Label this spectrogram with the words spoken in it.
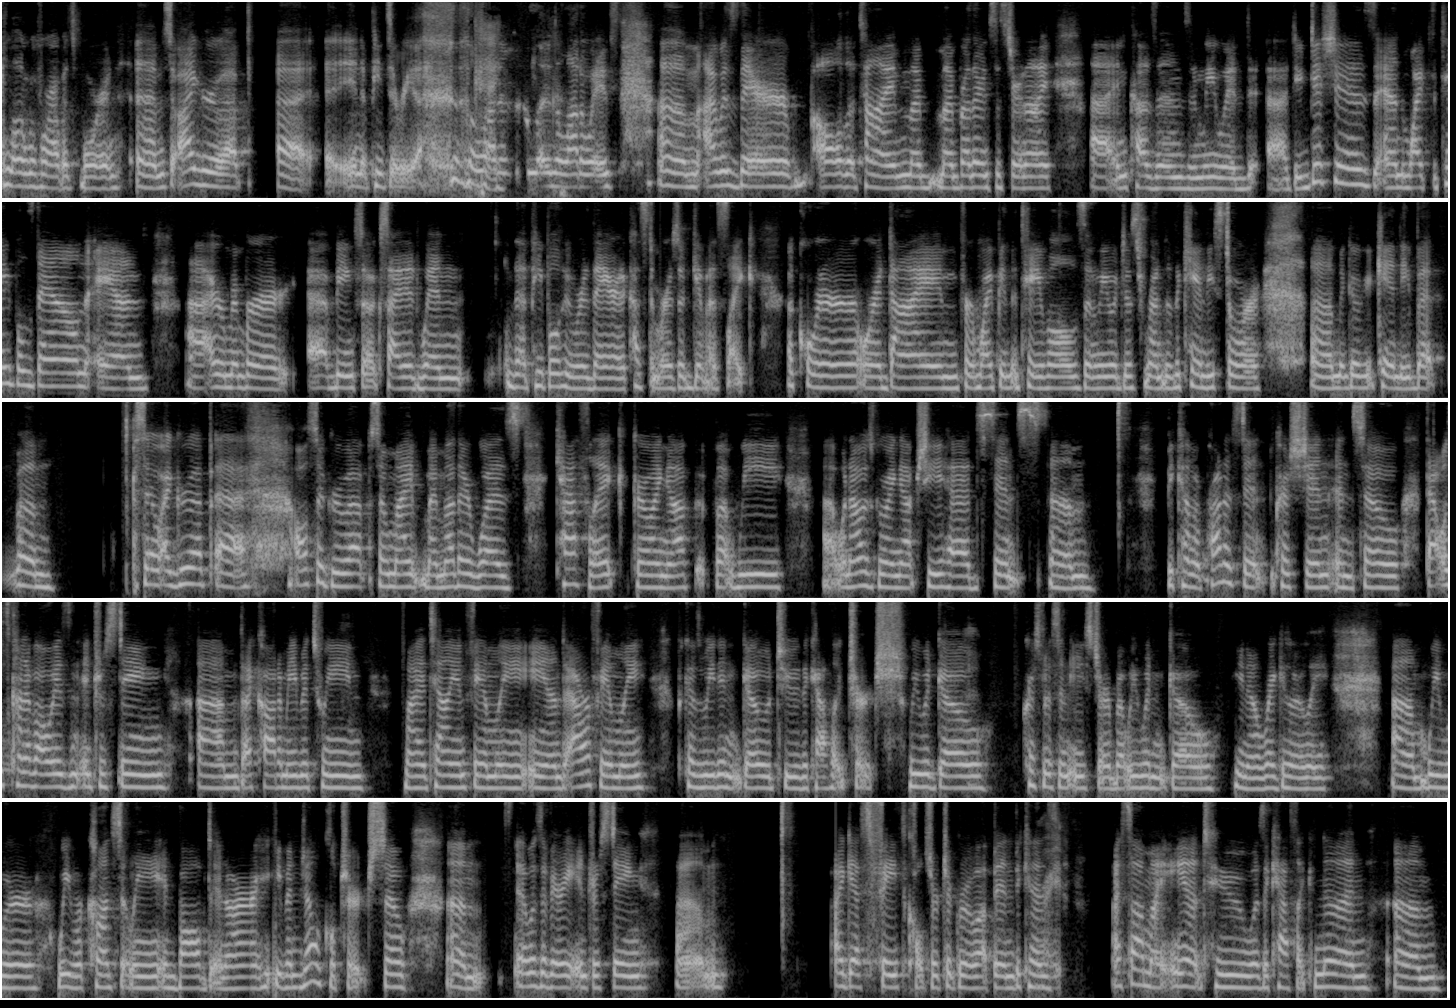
long before I was born. Um, so I grew up uh, in a pizzeria a lot of in a lot of ways. Um, I was there all the time. My my brother and sister and I uh, and cousins, and we would uh, do dishes and wipe the tables down. And uh, I remember uh, being so excited when the people who were there, the customers would give us like a quarter or a dime for wiping the tables, and we would just run to the candy store um, and go get candy. But um, so I grew up, uh, also grew up. So my, my mother was Catholic growing up, but we, uh, when I was growing up, she had since, um, become a Protestant Christian. And so that was kind of always an interesting, um, dichotomy between my Italian family and our family because we didn't go to the Catholic church. We would go Christmas and Easter, but we wouldn't go, you know, regularly. Um, we were we were constantly involved in our evangelical church, so um, it was a very interesting, um, I guess, faith culture to grow up in because right. I saw my aunt who was a Catholic nun um,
